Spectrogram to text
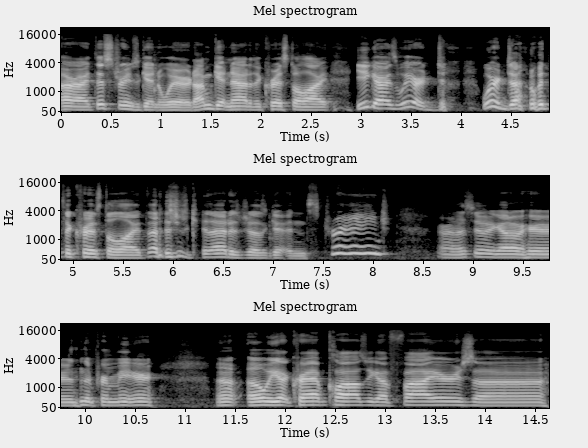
All right, this stream's getting weird. I'm getting out of the crystal light. You guys, we are we're done with the crystal light. That is just that is just getting strange. All right, let's see what we got over here in the premiere. Uh, oh, we got crab claws. We got fires. Uh,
